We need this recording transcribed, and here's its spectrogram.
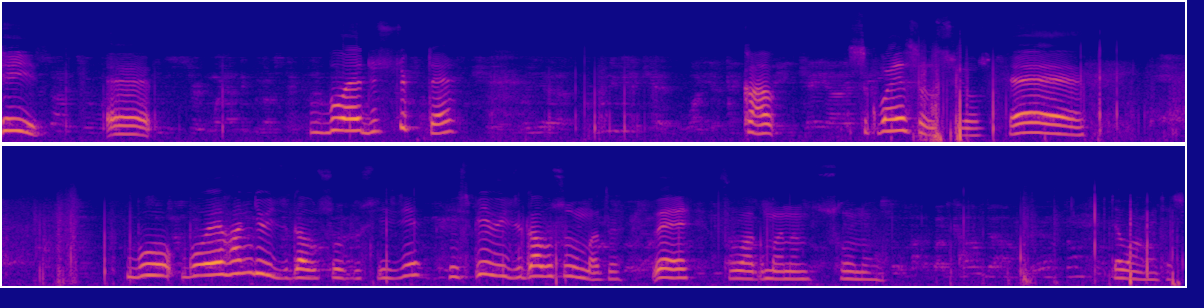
şeyiz. Eee bu eve düştük de ka sıkmaya çalışıyoruz. He. Bu bu ev hangi rüzgar usuldu sizi? Hiçbir rüzgar usulmadı. Ve fragmanın sonu. Devam edeceğiz.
